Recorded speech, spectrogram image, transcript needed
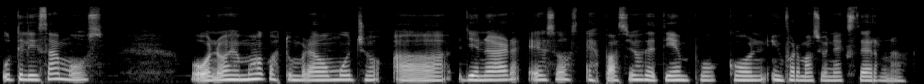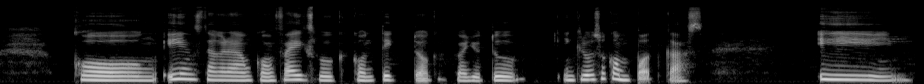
utilizamos o nos hemos acostumbrado mucho a llenar esos espacios de tiempo con información externa, con Instagram, con Facebook, con TikTok, con YouTube, incluso con podcasts. Y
